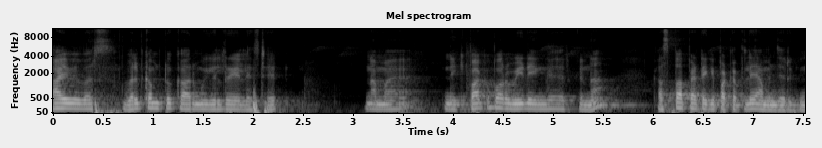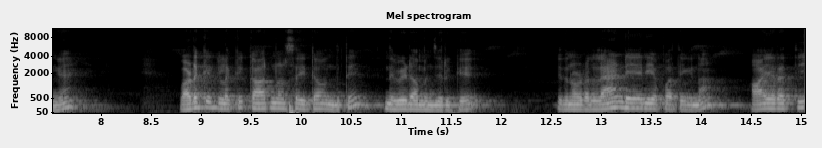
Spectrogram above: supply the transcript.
Hi viewers welcome to Karmugil real estate நம்ம இன்றைக்கி பார்க்க போகிற வீடு எங்கே இருக்குன்னா கஸ்பாப்பேட்டைக்கு பக்கத்துலேயே அமைஞ்சிருக்குங்க. வடக்கு கிழக்கு கார்னர் சைட்டாக வந்துட்டு இந்த வீடு அமைஞ்சிருக்கு. இதனோட லேண்ட் ஏரியா பார்த்தீங்கன்னா ஆயிரத்தி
